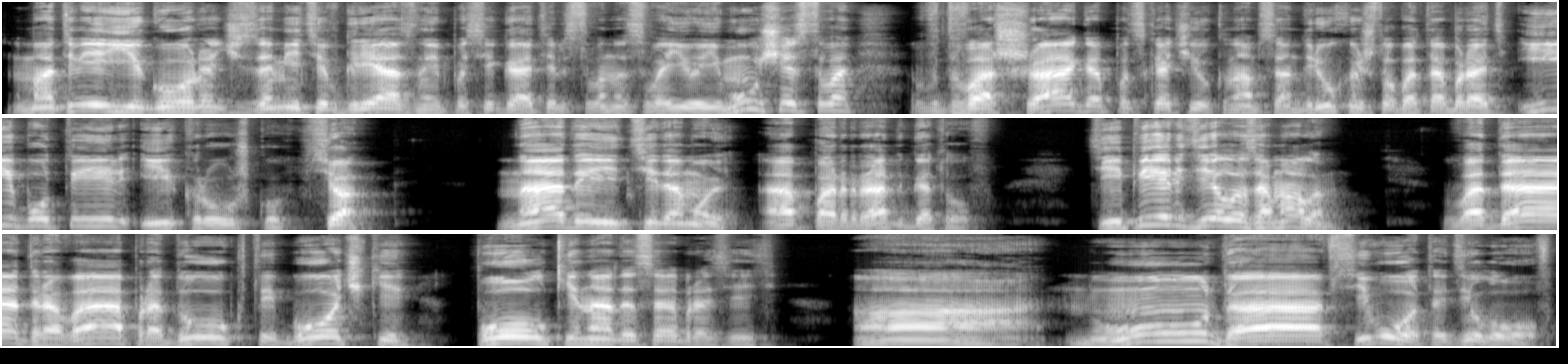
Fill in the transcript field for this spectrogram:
Матвей Егорыч, заметив грязное посягательство на свое имущество, в два шага подскочил к нам с Андрюхой, чтобы отобрать и бутыль, и кружку. «Все, надо идти домой, аппарат готов. Теперь дело за малым. Вода, дрова, продукты, бочки, полки надо сообразить». «А, ну да, всего-то делов».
